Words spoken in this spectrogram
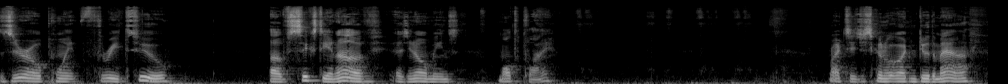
0.32 of 60 and of, as you know, means multiply. Right, so you're just going to go ahead and do the math.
